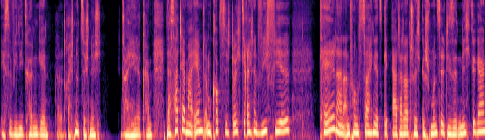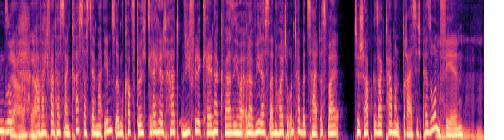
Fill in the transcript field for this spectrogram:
Ich so, wie die können gehen? Ja, das rechnet sich nicht. Kein. Das hat er mal eben im Kopf sich durchgerechnet, wie viel Kellner in Anführungszeichen jetzt, er hat natürlich geschmunzelt, die sind nicht gegangen so. Ja, ja. Aber ich fand das dann krass, dass der mal eben so im Kopf durchgerechnet hat, wie viele Kellner quasi oder wie das dann heute unterbezahlt ist, weil Tische abgesagt haben und 30 Mhm, Personen fehlen.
